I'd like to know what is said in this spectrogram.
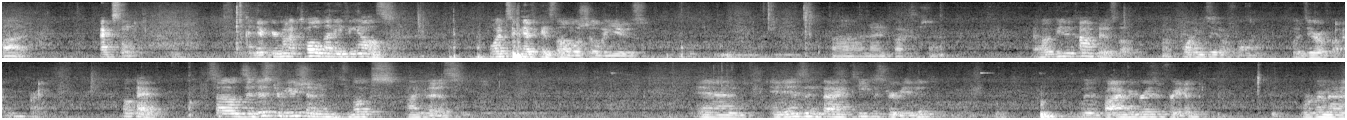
five. Excellent. And if you're not told anything else, what significance level shall we use? Ninety-five percent. That would be the confidence level. Point zero five. With zero five, right. Okay, so the distribution looks like this. And it is in fact T-distributed with five degrees of freedom. We're gonna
